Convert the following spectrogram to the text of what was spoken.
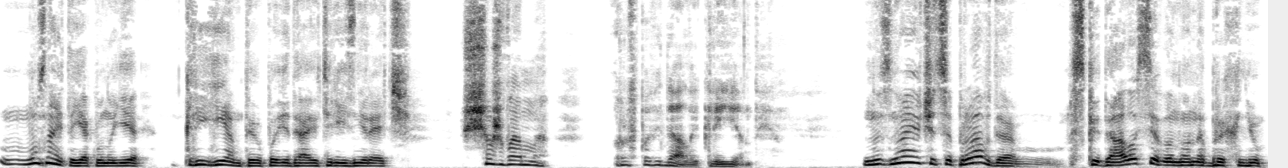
Ну, знаєте, як воно є, клієнти оповідають різні речі. Що ж вам розповідали клієнти? Не знаю, чи це правда, скидалося воно на брехню.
